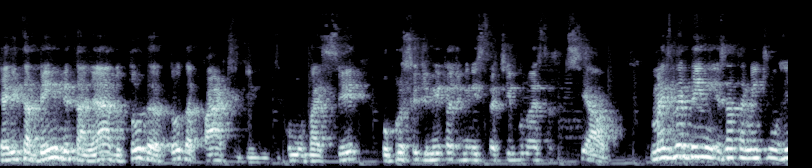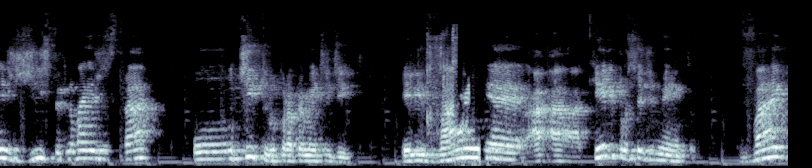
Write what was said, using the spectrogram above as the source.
que ali está bem detalhado toda, toda a parte de, de, como vai ser o procedimento administrativo no extrajudicial. Mas não é bem exatamente um registro, ele não vai registrar um, título propriamente dito. Ele vai, é, a, a, aquele procedimento vai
